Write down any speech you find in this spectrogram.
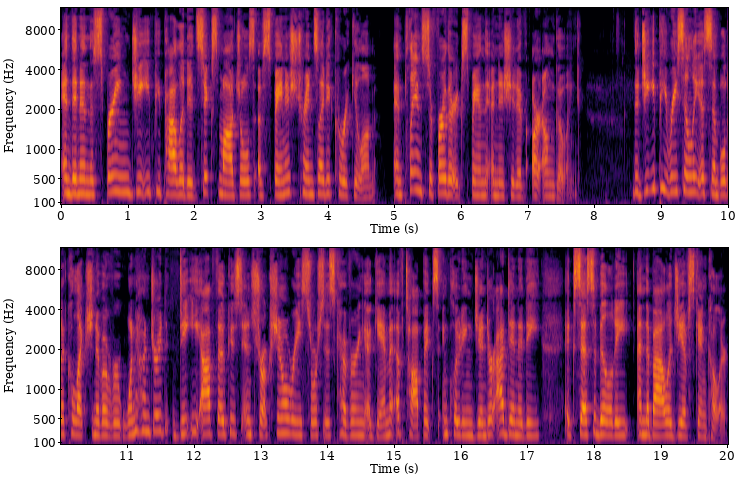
and then in the spring, GEP piloted six modules of Spanish translated curriculum, and plans to further expand the initiative are ongoing. The GEP recently assembled a collection of over 100 DEI focused instructional resources covering a gamut of topics, including gender identity, accessibility, and the biology of skin color.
